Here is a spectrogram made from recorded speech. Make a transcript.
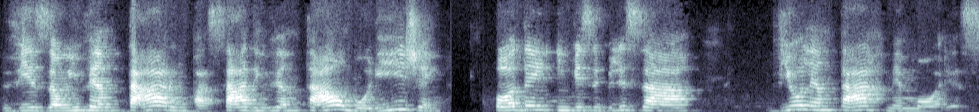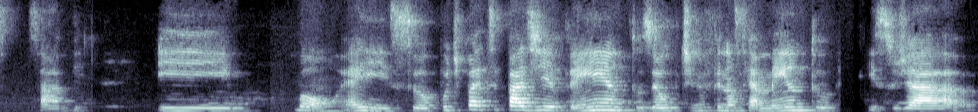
visam inventar um passado, inventar uma origem, podem invisibilizar, violentar memórias, sabe? E, bom, é isso. Eu pude participar de eventos, eu tive financiamento, isso já,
